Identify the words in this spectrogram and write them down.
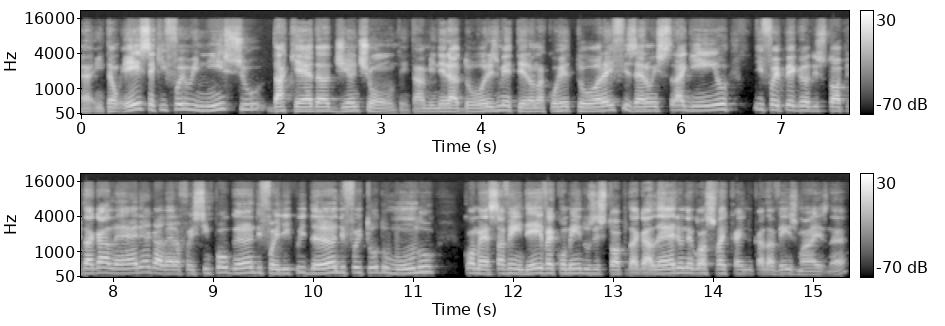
É, então, esse aqui foi o início da queda de anteontem, tá? Mineradores meteram na corretora e fizeram um estraguinho e foi pegando stop da galera, e a galera foi se empolgando e foi liquidando, e foi todo mundo começa a vender e vai comendo os stop da galera e o negócio vai caindo cada vez mais, né?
